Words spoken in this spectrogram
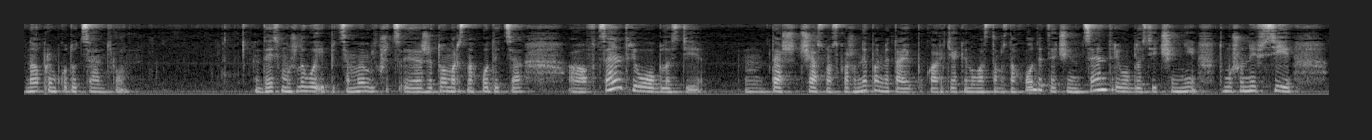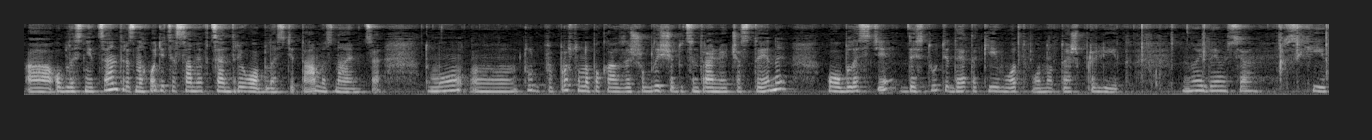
в напрямку до центру. Десь, можливо, і під самим, якщо Житомир знаходиться в центрі області, теж чесно скажу, не пам'ятаю по карті, як він у вас там знаходиться, чи він в центрі області, чи ні. Тому що не всі обласні центри знаходяться саме в центрі області, та, ми знаємо це. Тому е, тут просто воно показує, що ближче до центральної частини області, десь тут іде такий от воно теж приліт. Ну і дивимося схід.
